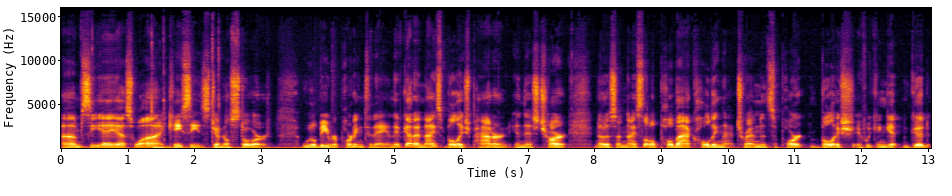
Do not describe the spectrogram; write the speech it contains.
um, CASY, Casey's General Store, will be reporting today. And they've got a nice bullish pattern in this chart. Notice a nice little pullback holding that trend and support. Bullish if we can get good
